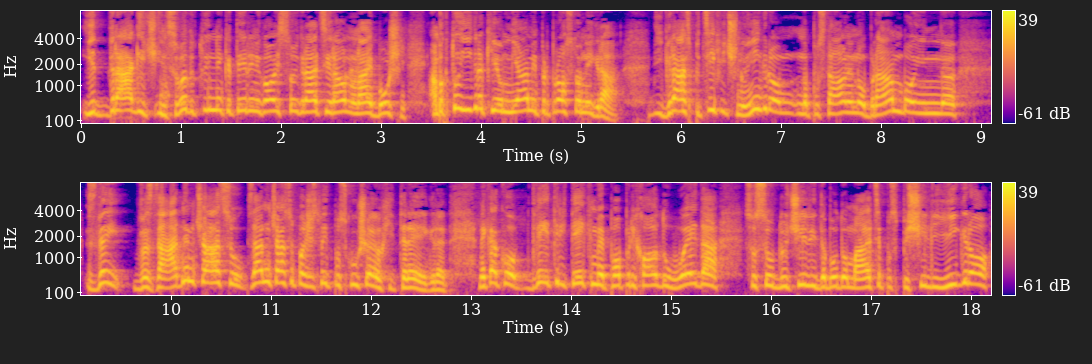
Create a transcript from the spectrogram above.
je Dragič in seveda tudi nekateri njegovi soigralci ravno najboljši. Ampak to je igra, ki jo Miami preprosto ne igra. Igra specifično igro na postavljeno obrambo in. Zdaj, v zadnjem času, v zadnjem času pa že spet poskušajo hitreje igrati. Nekako dve, tri tekme po prihodu Wade so se odločili, da bodo malce pospešili igro.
